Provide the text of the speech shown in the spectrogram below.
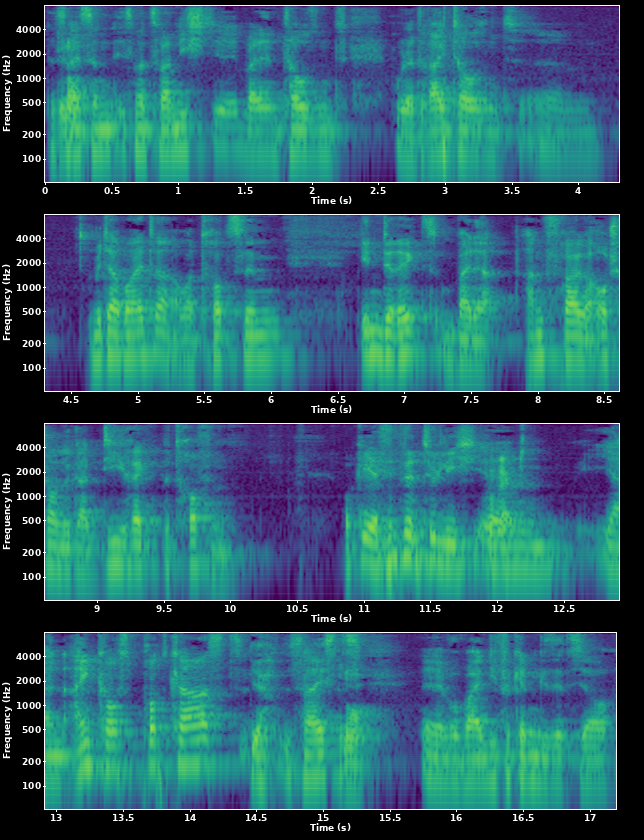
Das genau. heißt, dann ist man zwar nicht äh, bei den 1000 oder 3000 ähm, Mitarbeiter, aber trotzdem indirekt und bei der Anfrage auch schon sogar direkt betroffen. Okay, jetzt sind wir natürlich ähm, ja ein Einkaufspodcast. Ja, das heißt, genau. äh, wobei Lieferkettengesetz ja auch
